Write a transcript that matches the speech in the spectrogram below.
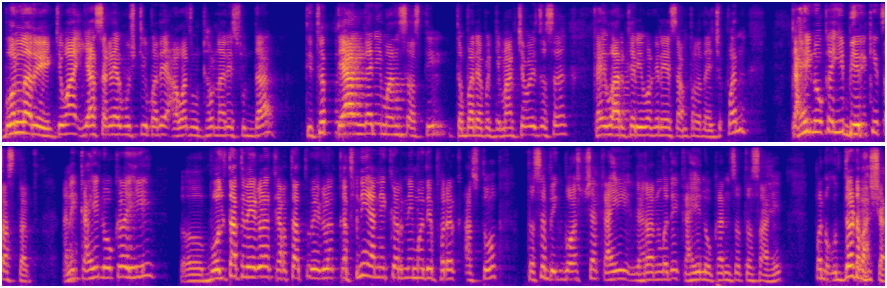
बोलणारे किंवा या सगळ्या गोष्टीमध्ये आवाज उठवणारे सुद्धा तिथं त्या अंगाने माणसं असतील तर बऱ्यापैकी. मागच्या वेळी जसं काही वारकरी वगैरे संप्रदायाचे पण काही लोक ही बेरकीच असतात. आणि काही लोक ही बोलतात वेगळं करतात वेगळं कथनी आणि करणीमध्ये फरक असतो. तसं बिग बॉसच्या काही घरांमध्ये काही लोकांचं तसं आहे. पण उद्धट भाषा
